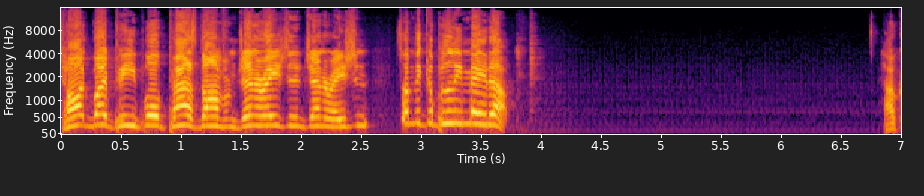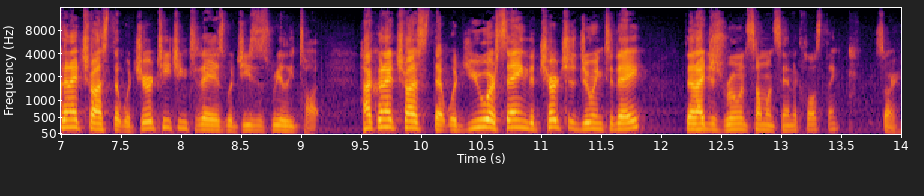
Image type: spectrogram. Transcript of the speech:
taught by people, passed on from generation to generation, something completely made up. How can I trust that what you're teaching today is what Jesus really taught? How can I trust that what you are saying the church is doing today, that I just ruined someone's Santa Claus thing? Sorry.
